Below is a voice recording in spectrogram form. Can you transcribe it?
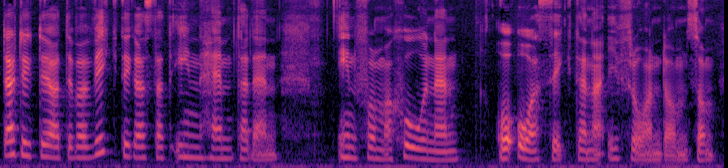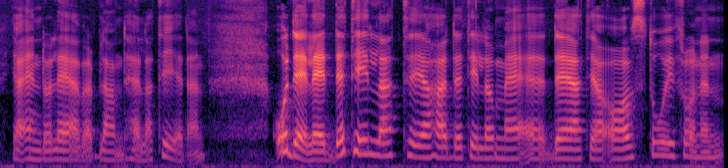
där tyckte jag att det var viktigast att inhämta den informationen och åsikterna ifrån dem som jag ändå lever bland hela tiden. Och det ledde till att jag hade till och med eh, det att jag avstod ifrån en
